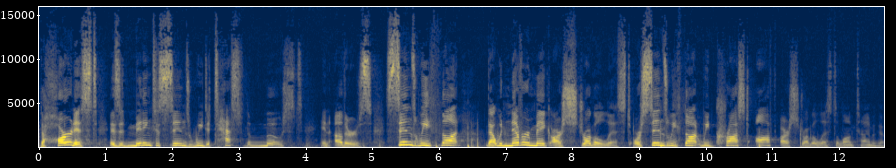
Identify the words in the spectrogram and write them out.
The hardest is admitting to sins we detest the most in others. Sins we thought that would never make our struggle list, or sins we thought we'd crossed off our struggle list a long time ago.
